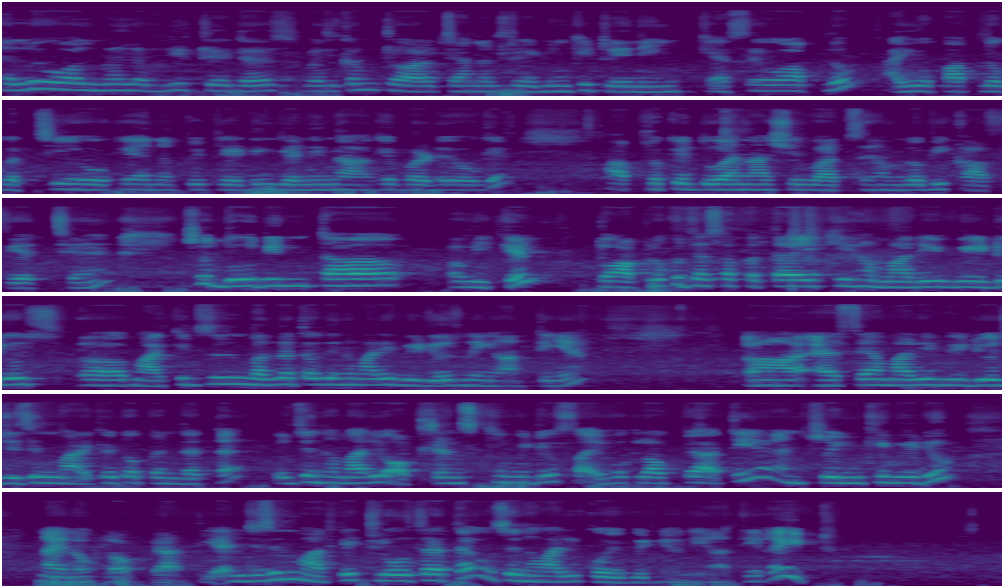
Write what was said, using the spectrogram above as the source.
Hello all my lovely traders welcome to our channel trading की training. कैसे हो आप लोग? आई होप आप लोग अच्छे हो गए एंड अपनी ट्रेडिंग जर्नी में आगे बढ़े होगे आप लोग के दुआ आशीर्वाद से हम लोग भी काफ़ी अच्छे हैं। सो so, दो दिन था वीकेंड तो आप लोग को जैसा पता है कि हमारी वीडियोस मार्केट जिस दिन बंद रहता है उस दिन हमारी वीडियोस नहीं आती हैं। ऐसे हमारी वीडियो जिस दिन मार्केट ओपन रहता है उस दिन हमारी ऑप्शंस की वीडियो फाइव ओ क्लॉक पर आती है एंड स्विंग की वीडियो नाइन ओ क्लॉक पे आती है। एंड जिस दिन मार्केट क्लोज रहता है उस दिन हमारी कोई वीडियो नहीं आती राइट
